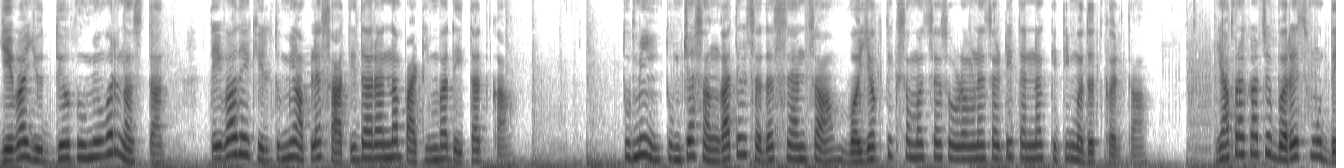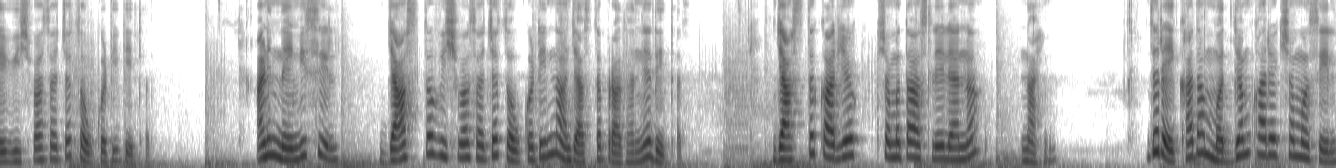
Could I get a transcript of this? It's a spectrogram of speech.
जेव्हा युद्धभूमीवर नसतात तेव्हा देखील तुम्ही आपल्या साथीदारांना पाठिंबा देतात का? तुम्ही तुमच्या संघातील सदस्यांचा वैयक्तिक समस्या सोडवण्यासाठी त्यांना किती मदत करता? या प्रकारचे बरेच मुद्दे विश्वासाच्या चौकटीत येतात. आणि नेव्हिसील जास्त विश्वासाच्या चौकटींना जास्त प्राधान्य देतात. जास्त कार्यक्षमता असलेल्यांना नाही. जर एखादा मध्यम कार्यक्षम असेल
